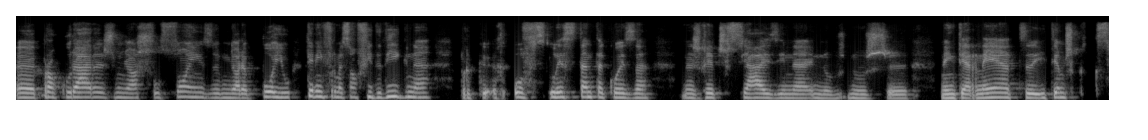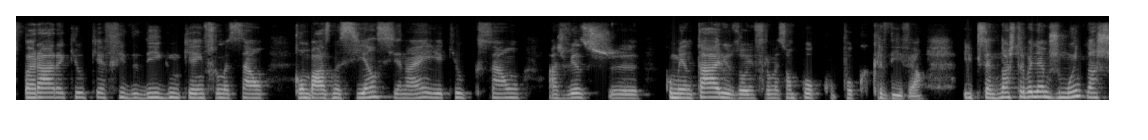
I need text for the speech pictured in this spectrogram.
Uh, procurar as melhores soluções, o melhor apoio, ter informação fidedigna, porque lê-se tanta coisa nas redes sociais e na, nos, nos, eh, na internet e temos que separar aquilo que é fidedigno, que é informação com base na ciência, não é? E aquilo que são, às vezes, comentários ou informação pouco, pouco credível. E, portanto, nós trabalhamos muito, nós,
